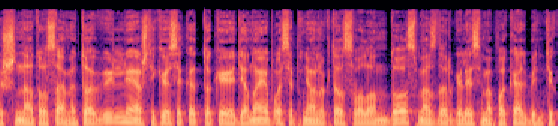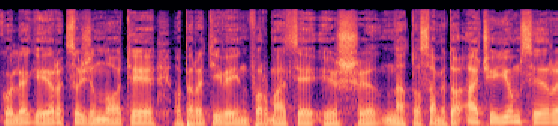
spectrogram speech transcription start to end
iš NATO samito Vilniuje. Aš tikiuosi, kad tokioje dienoje po 17 valandos mes dar galėsime pakalbinti kolegę ir sužinoti operatyvę informaciją iš NATO samito. Ačiū Jums ir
